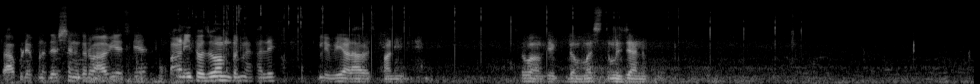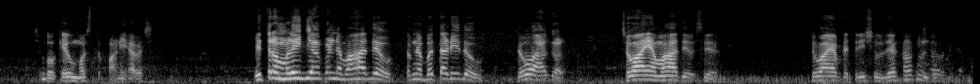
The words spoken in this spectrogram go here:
તો આપણે પણ દર્શન કરવા આવીએ છીએ. પાણી તો જોવા તમે ખાલી એટલી વેળ આવે છે પાણી જોવા એકદમ મસ્ત મજાનું. જો કેવું મસ્ત પાણી આવે છે. મિત્ર મળી ગયા આપણને મહાદેવ, તમને બતાડી દઉં. જુઓ આગળ. જોવા અહીંયા મહાદેવ છે. જોવા અહીંયા આપણે ત્રિશુલ દેખાડતું ને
